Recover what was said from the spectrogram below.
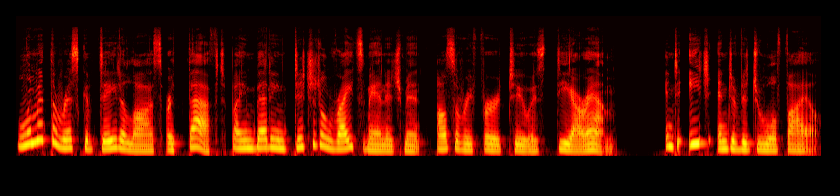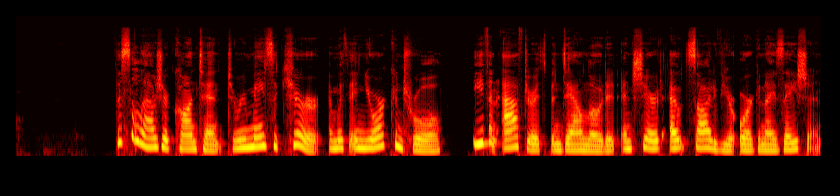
limit the risk of data loss or theft by embedding digital rights management, also referred to as DRM, into each individual file. This allows your content to remain secure and within your control even after it's been downloaded and shared outside of your organization.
